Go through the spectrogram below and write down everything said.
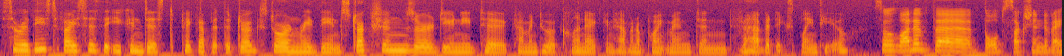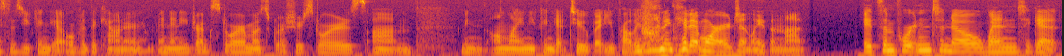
So, are these devices that you can just pick up at the drugstore and read the instructions, or do you need to come into a clinic and have an appointment and have it explained to you? So, a lot of the bulb suction devices you can get over the counter in any drugstore, most grocery stores. Um, I mean, online you can get too, but you probably want to get it more urgently than that. It's important to know when to get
